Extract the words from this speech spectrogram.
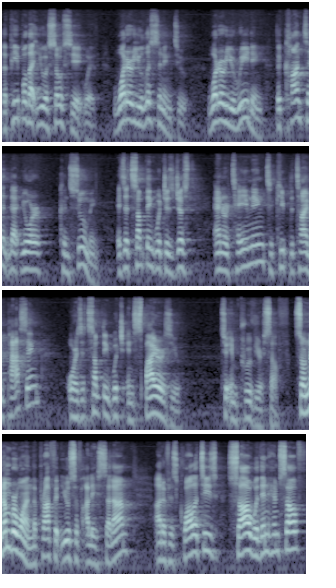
The people that you associate with. What are you listening to? What are you reading? The content that you're consuming. Is it something which is just entertaining to keep the time passing? Or is it something which inspires you to improve yourself? So, number one, the Prophet Yusuf salam, out of his qualities, saw within himself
